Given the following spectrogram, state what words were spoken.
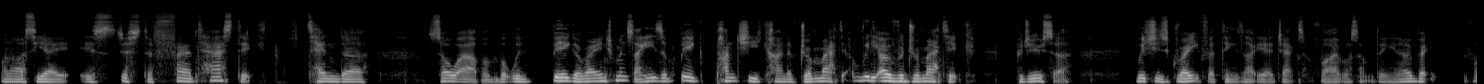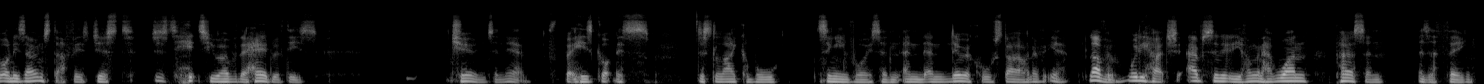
on RCA is just a fantastic, tender soul album, but with big arrangements. Like he's a big, punchy, kind of dramatic, really over dramatic producer, which is great for things like yeah Jackson Five or something, you know. But for on his own stuff, it's just just hits you over the head with these tunes, and yeah. But he's got this just likable singing voice and and and lyrical style and everything. Yeah, love him, Willie Hutch. Absolutely. If I'm gonna have one person as a thing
